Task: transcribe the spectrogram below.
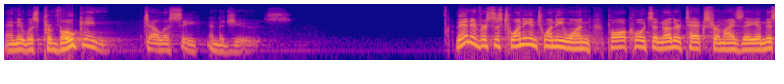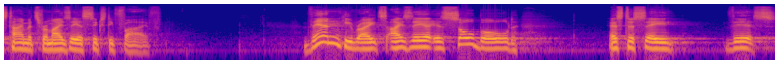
And it was provoking jealousy in the Jews. Then in verses 20 and 21, Paul quotes another text from Isaiah, and this time it's from Isaiah 65. Then he writes, Isaiah is so bold as to say this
